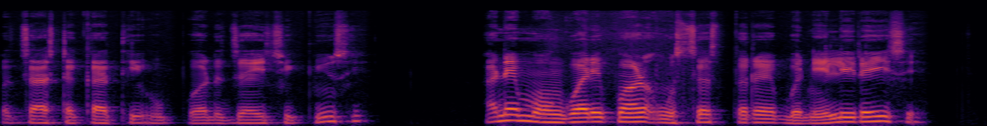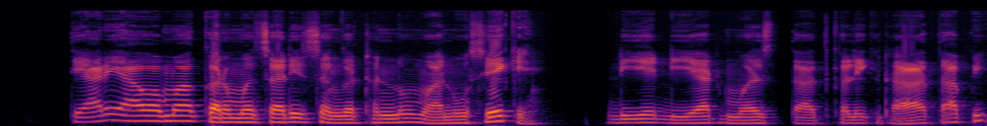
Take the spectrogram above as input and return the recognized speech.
પચાસ ટકાથી ઉપર જઈ ચૂક્યું છે. અને મોંઘવારી પણ ઉચ્ચ સ્તરે બનેલી રહી છે. ત્યારે આવામાં કર્મચારી સંગઠનનું માનવું છે કે ડીએ ડીઆર મર્જ તાત્કાલિક રાહત આપી.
